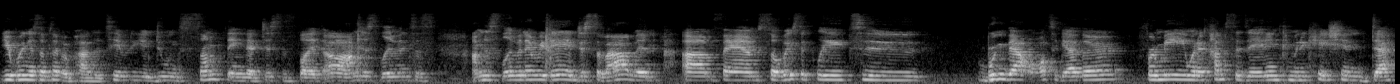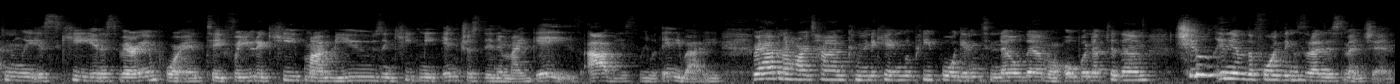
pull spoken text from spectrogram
You're bringing some type of positivity. You're doing something that just is like, oh, I'm just living to I'm just living every day and just surviving, um, fam. So basically to bring that all together, for me, when it comes to dating, communication definitely is key and it's very important to, for you to keep my muse and keep me interested in my gaze, obviously, with anybody. If you're having a hard time communicating with people or getting to know them or open up to them, choose any of the four things that I just mentioned.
